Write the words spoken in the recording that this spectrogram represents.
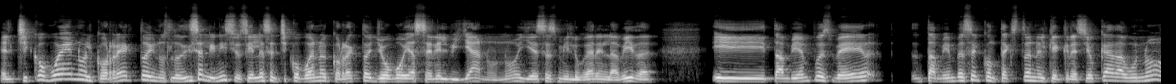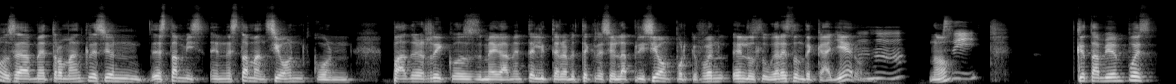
el chico bueno, el correcto, y nos lo dice al inicio, si él es el chico bueno, el correcto, yo voy a ser el villano, ¿no? Y ese es mi lugar en la vida. Y también, pues, ver, también ves el contexto en el que creció cada uno. O sea, Metroman creció en esta, en esta mansión con padres ricos. Megamente literalmente creció en la prisión porque fue en, en los lugares donde cayeron. ¿no? Sí, que también pues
